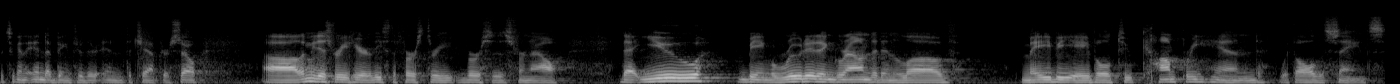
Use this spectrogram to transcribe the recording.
it's going to end up being through the end of the chapter. So uh, let me just read here at least the first three verses for now that you, being rooted and grounded in love, may be able to comprehend with all the saints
